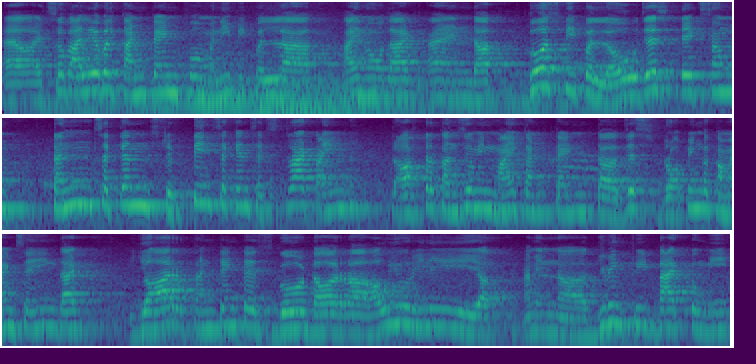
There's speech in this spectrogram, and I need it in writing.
Uh, it's a valuable content for many people. I know that. And those people who just take some 10 seconds 15 seconds extra time after consuming my content uh, just dropping a comment saying that your content is good or uh, how you really uh, i mean uh, giving feedback to me.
